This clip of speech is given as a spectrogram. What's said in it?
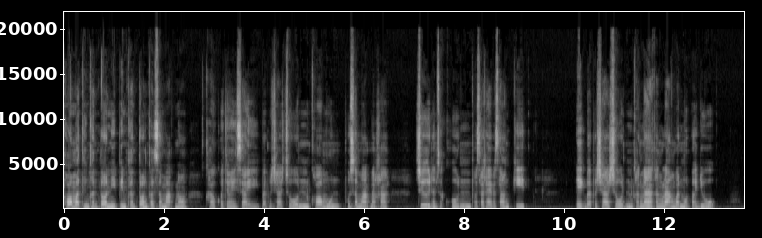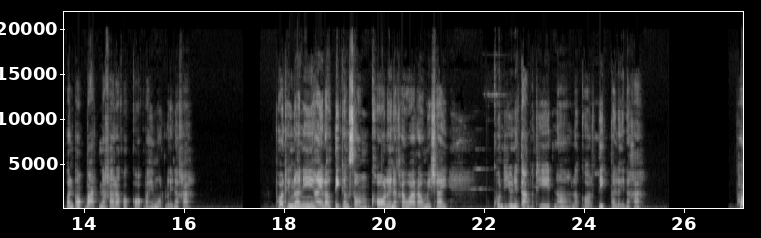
พอมาถึงขั้นตอนนี้เป็นขั้นตอนการสมัครเนาะเขาก็จะให้ใส่บัตรประชาชน ข้อมูลผู้สมัครนะคะ ชื่อนามสกุล ภาษาไทยภาษาอังกฤษเลขบัตรประชาชนข้างหน้าข้างหลังวันหมดอายุ วันออกบัตรนะคะ เราก็กรอกไปให้หมดเลยนะคะ พอถึงหน้านี้ให้เราติ๊กทั้งสองข้อเลยนะคะ ว่าเราไม่ใช่คนที่อยู่ในต่างประเทศเนาะแล้วก็ติ๊กไปเลยนะคะพอ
